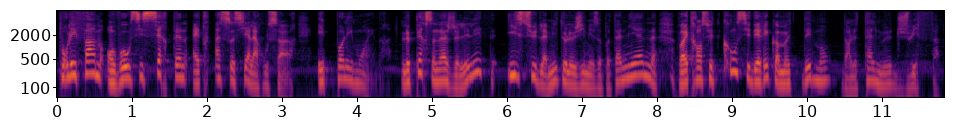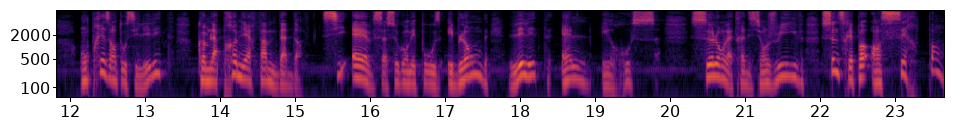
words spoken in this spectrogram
Pour les femmes, on voit aussi certaines être associées à la rousseur, et pas les moindres. Le personnage de Lilith, issu de la mythologie mésopotamienne, va être ensuite considéré comme un démon dans le Talmud juif. On présente aussi Lilith comme la première femme d'Adam. Si Ève, sa seconde épouse, est blonde, Lilith, elle, est rousse. Selon la tradition juive, ce ne serait pas en serpent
